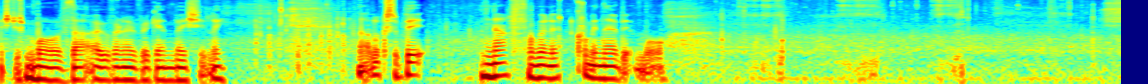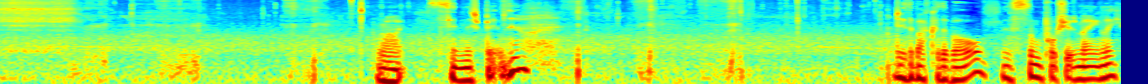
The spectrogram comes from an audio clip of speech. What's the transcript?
It's just more of that over and over again basically. That looks a bit naff, I'm going to come in there a bit more. Right, thin this bit now. Do the back of the bowl with thumb pushers mainly.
